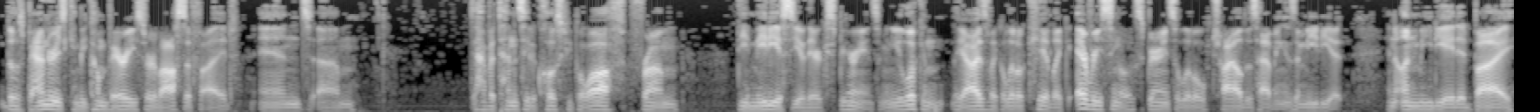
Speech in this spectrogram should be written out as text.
those boundaries can become very sort of ossified and um, have a tendency to close people off from the immediacy of their experience. I mean, you look in the eyes of like a little kid, like every single experience a little child is having is immediate and unmediated by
